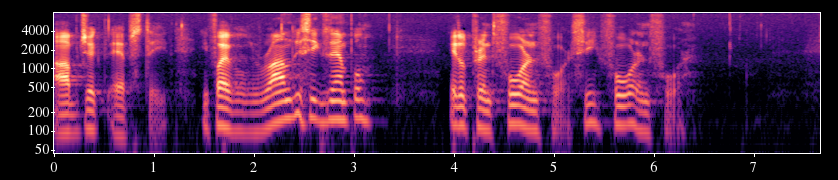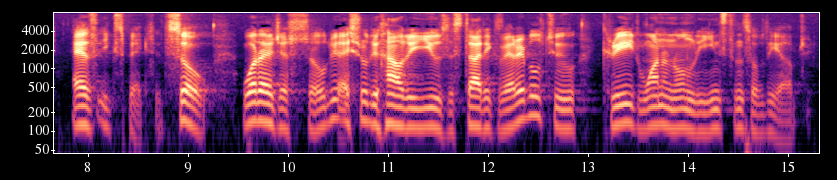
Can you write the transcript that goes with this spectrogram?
object app state. If I will run this example, it'll print 4 and 4. See, 4 and 4 as expected. So what I just showed you, I showed you how to use a static variable to create one and only instance of the object.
